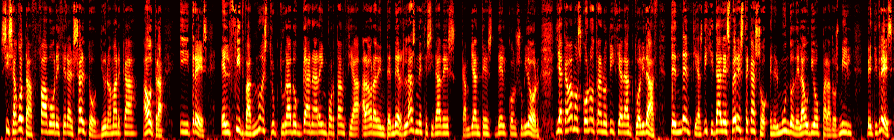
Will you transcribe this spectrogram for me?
Si se agota, favorecerá el salto de una marca a otra. Y 3. El feedback no estructurado ganará importancia a la hora de entender las necesidades cambiantes del consumidor. Y acabamos con otra noticia de actualidad. Tendencias digitales, pero en este caso en el mundo del audio para 2023.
